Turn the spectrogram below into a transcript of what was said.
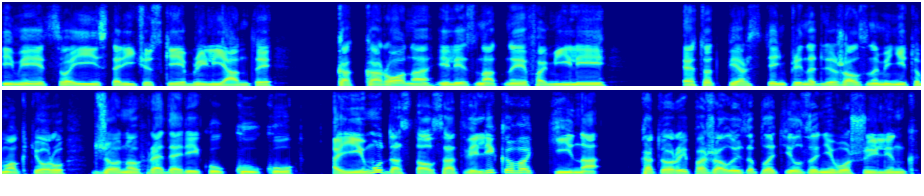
имеет свои исторические бриллианты, как корона или знатные фамилии – этот перстень принадлежал знаменитому актеру Джону Фредерику Куку, а ему достался от великого Кина, который, пожалуй, заплатил за него шиллинг.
